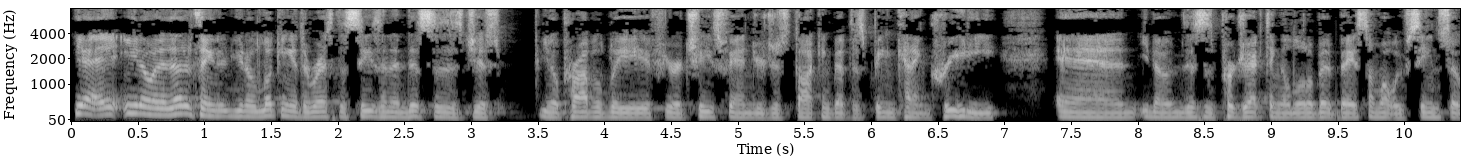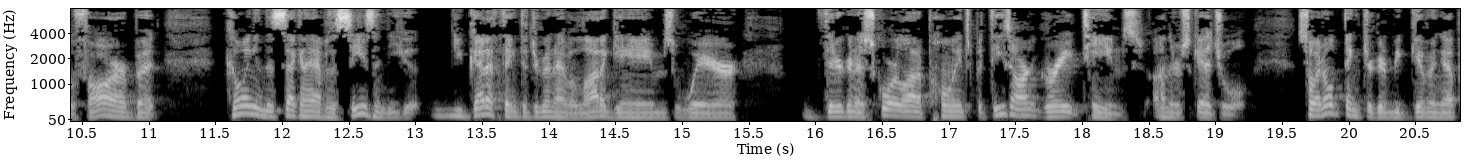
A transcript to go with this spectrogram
Yeah, you know, and another thing, you know, looking at the rest of the season, and this is just, you know, probably if you're a Chiefs fan, you're just talking about this being kind of greedy, and you know, this is projecting a little bit based on what we've seen so far. But going in the second half of the season, you you got to think that you're going to have a lot of games where they're going to score a lot of points, but these aren't great teams on their schedule. So I don't think they're going to be giving up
